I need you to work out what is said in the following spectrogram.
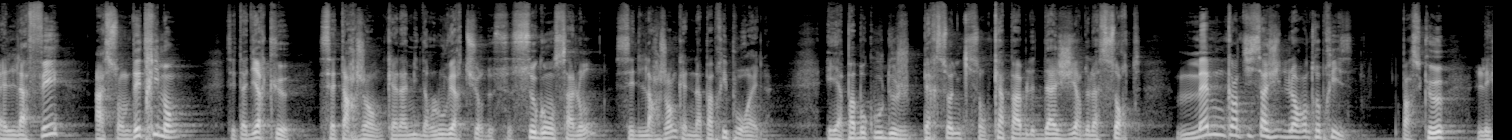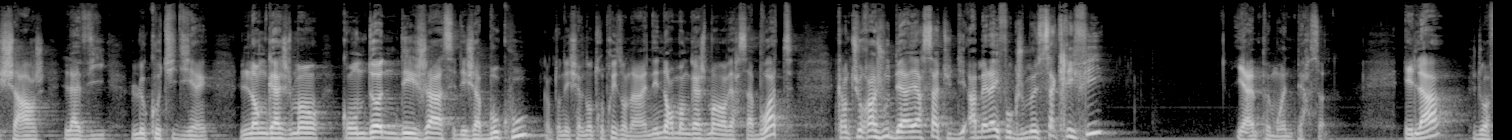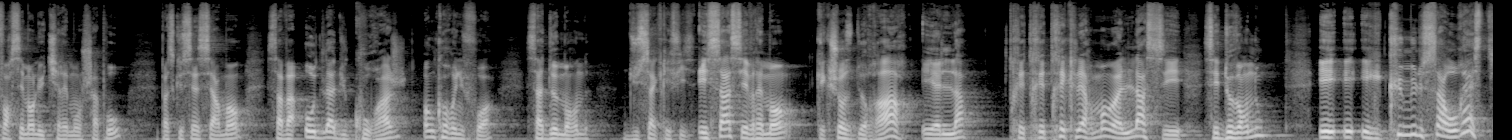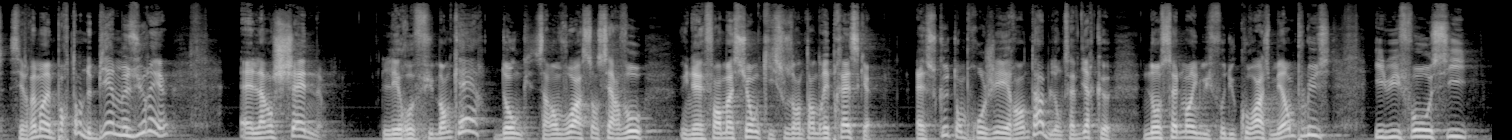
elle l'a fait à son détriment. C'est-à-dire que cet argent qu'elle a mis dans l'ouverture de ce second salon, c'est de l'argent qu'elle n'a pas pris pour elle. Et il n'y a pas beaucoup de personnes qui sont capables d'agir de la sorte, même quand il s'agit de leur entreprise. Parce que les charges, la vie, le quotidien, l'engagement qu'on donne déjà, c'est déjà beaucoup. Quand on est chef d'entreprise, on a un énorme engagement envers sa boîte. Quand tu rajoutes derrière ça, tu te dis, ah mais là, il faut que je me sacrifie. Il y a un peu moins de personnes. Et là, je dois forcément lui tirer mon chapeau, parce que sincèrement, ça va au-delà du courage. Encore une fois, ça demande du sacrifice. Et ça, c'est vraiment quelque chose de rare, et elle l'a. Très, très, très clairement, elle l'a. C'est devant nous et, cumule ça au reste. C'est vraiment important de bien mesurer. Hein. Elle enchaîne les refus bancaires, donc ça envoie à son cerveau une information qui sous-entendrait presque est-ce que ton projet est rentable? Donc ça veut dire que non seulement il lui faut du courage, mais en plus il lui faut aussi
